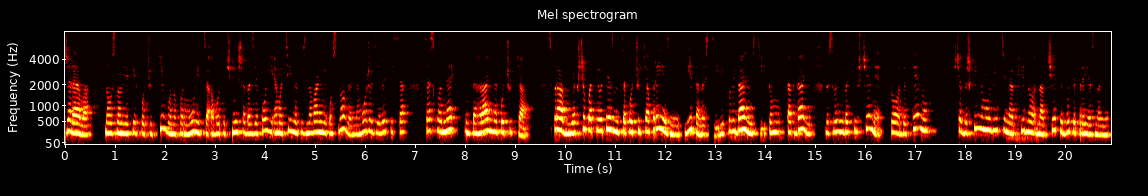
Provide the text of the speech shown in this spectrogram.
джерела, на основі яких почуттів воно формується, або точніше, без якої емоційно-пізнавальної основи не може з'явитися це складне інтегральне почуття. Справді, якщо патріотизм це почуття приязні, відданості, відповідальності і тому так далі до своєї батьківщини, то дитину ще в дошкільному віці необхідно навчити бути приязною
